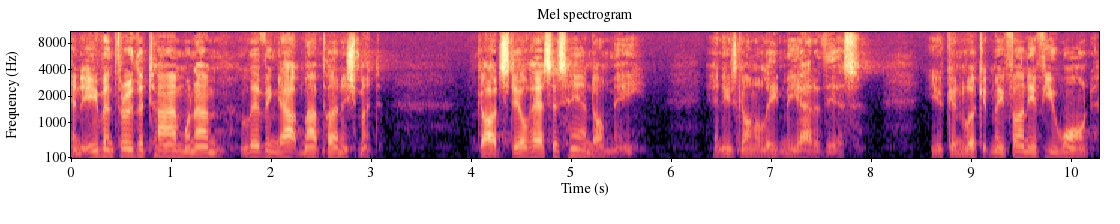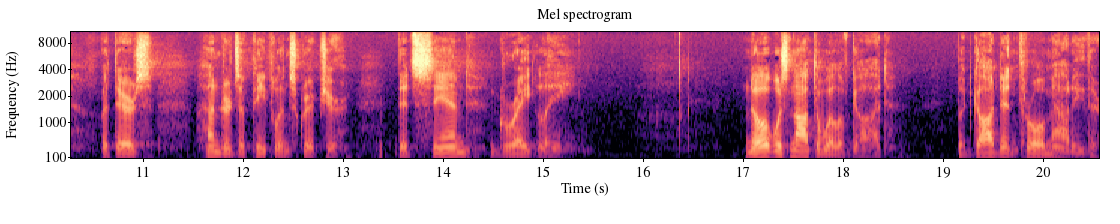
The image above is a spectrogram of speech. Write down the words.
And even through the time when I'm living out my punishment, God still has his hand on me, and he's going to lead me out of this. You can look at me funny if you want, but there's hundreds of people in Scripture that sinned greatly. No, it was not the will of God, but God didn't throw them out either.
